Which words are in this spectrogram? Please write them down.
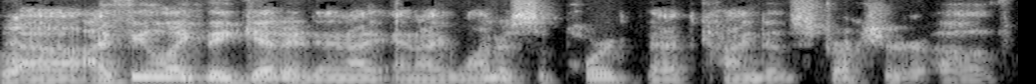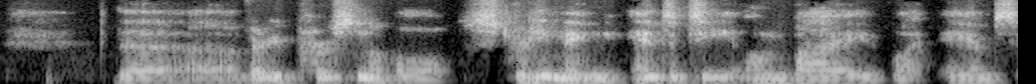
yeah. uh, i feel like they get it and i and i want to support that kind of structure of the uh, a very personable streaming entity owned by what amc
